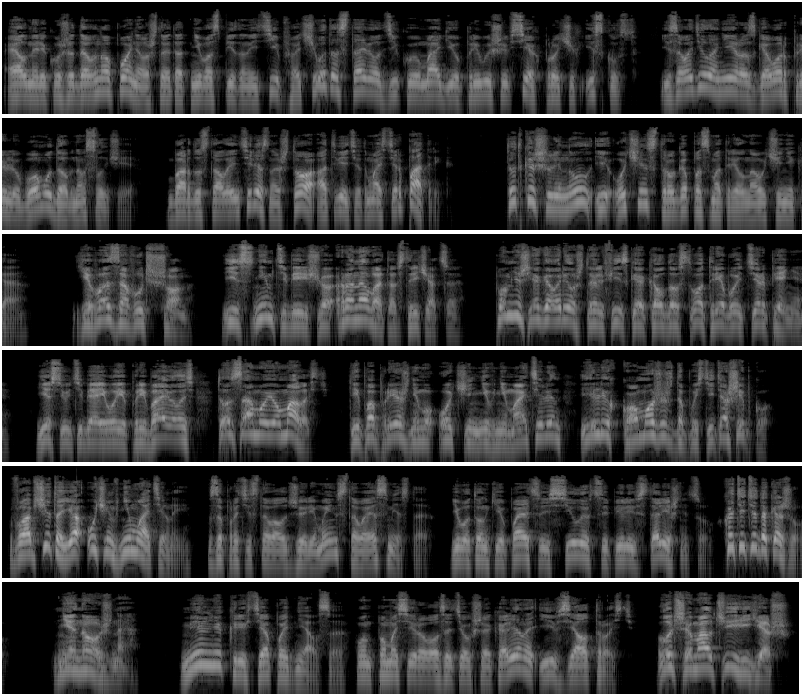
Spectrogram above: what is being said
Элмерик уже давно понял, что этот невоспитанный тип отчего-то ставил дикую магию превыше всех прочих искусств и заводил о ней разговор при любом удобном случае. Барду стало интересно, что ответит мастер Патрик. Тот кашлянул и очень строго посмотрел на ученика. «Его зовут Шон, и с ним тебе еще рановато встречаться. Помнишь, я говорил, что эльфийское колдовство требует терпения? Если у тебя его и прибавилось, то самую малость. Ты по-прежнему очень невнимателен и легко можешь допустить ошибку. «Вообще-то я очень внимательный», – запротестовал Джерри Мэйн, вставая с места. Его тонкие пальцы с силой вцепились в столешницу. «Хотите, докажу?» «Не нужно». Мельник кряхтя поднялся. Он помассировал затекшее колено и взял трость. «Лучше молчи и ешь».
